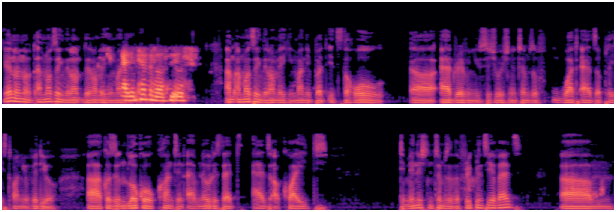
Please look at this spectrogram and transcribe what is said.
Yeah, no, no. I'm not saying they're not. They're not making money. like in terms of views. I'm, I'm not saying they're not making money, but it's the whole uh, ad revenue situation in terms of what ads are placed on your video. Because in local content, I've noticed that ads are quite diminished in terms of the frequency of ads. Um,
